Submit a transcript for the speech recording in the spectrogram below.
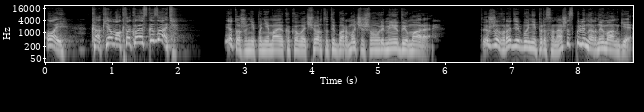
Ой, как я мог такое сказать? Я тоже не понимаю, какого чёрта ты бормочешь во время еды, Мара. Ты же вроде бы не персонаж из кулинарной манги.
